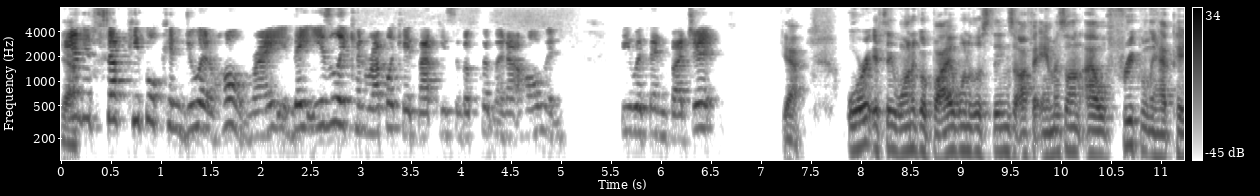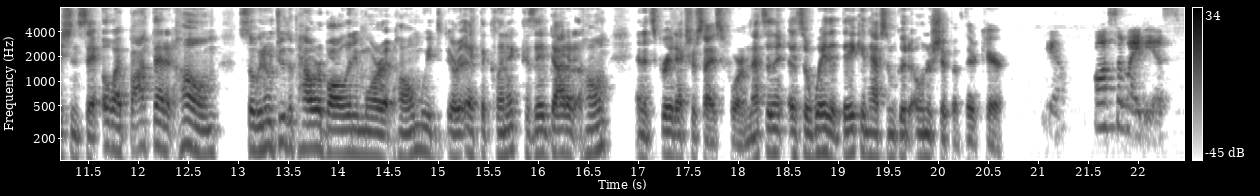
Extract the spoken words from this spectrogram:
Yeah. And it's stuff people can do at home, right? They easily can replicate that piece of equipment at home and be within budget. Or if they want to go buy one of those things off of Amazon, I will frequently have patients say, "Oh, I bought that at home, so we don't do the Powerball anymore at home. We or at the clinic because they've got it at home, and it's great exercise for them. That's a it's a way that they can have some good ownership of their care." Yeah, awesome ideas.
